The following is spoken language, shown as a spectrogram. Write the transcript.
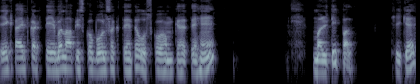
एक टाइप का टेबल आप इसको बोल सकते हैं तो उसको हम कहते हैं मल्टीपल ठीक है?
